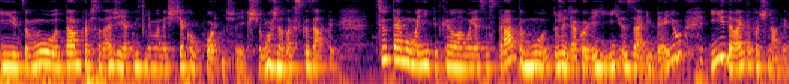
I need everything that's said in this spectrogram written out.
І тому там персонажі якось для мене ще комфортніше, якщо можна так сказати. Цю тему мені підкинула моя сестра, тому дуже дякую їй за ідею. І давайте починати.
